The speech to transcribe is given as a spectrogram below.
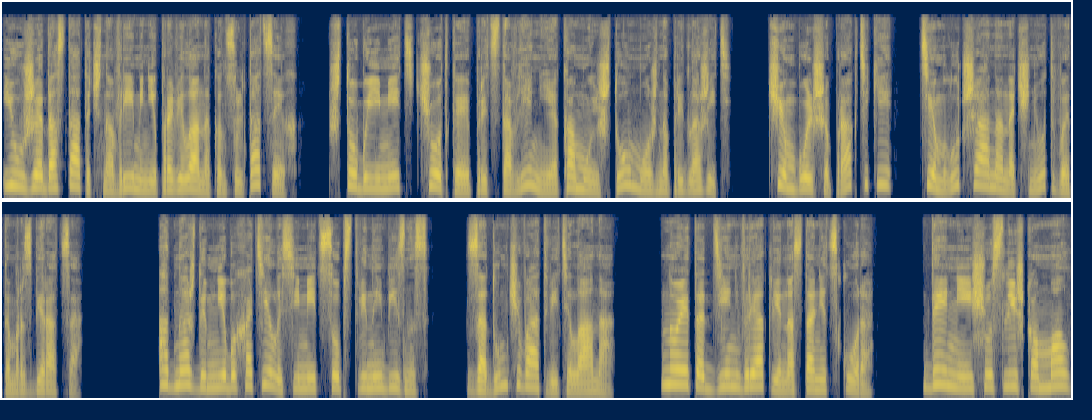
и уже достаточно времени провела на консультациях, чтобы иметь четкое представление, кому и что можно предложить. Чем больше практики, тем лучше она начнет в этом разбираться. «Однажды мне бы хотелось иметь собственный бизнес», задумчиво ответила она. «Но этот день вряд ли настанет скоро. Дэнни еще слишком мал,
